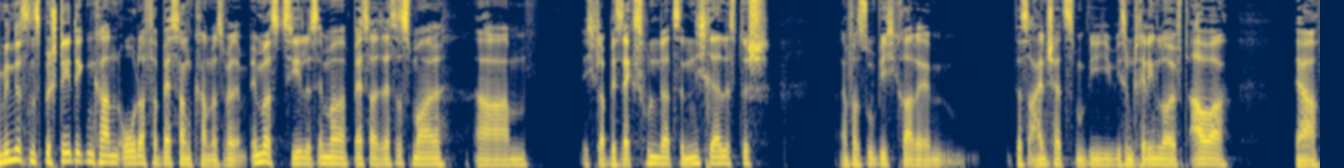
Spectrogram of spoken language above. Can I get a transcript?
mindestens bestätigen kann oder verbessern kann. Das wäre immer das Ziel, ist immer besser als letztes Mal. Ähm, ich glaube, die 600 sind nicht realistisch. Einfach so, wie ich gerade das einschätze wie es im Training läuft. Aber ja,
